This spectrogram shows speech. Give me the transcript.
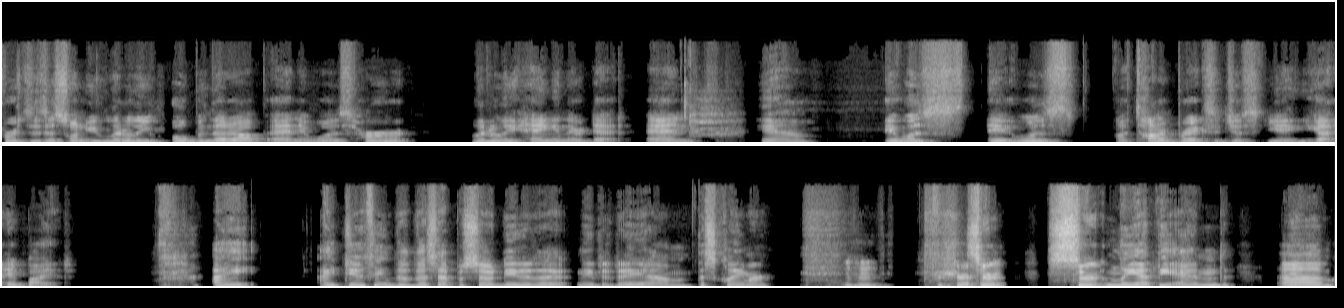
Versus this one, you literally opened that up and it was her literally hanging there dead. And Yeah. it was it was a ton of bricks. It just you, you got hit by it. I I do think that this episode needed a needed a um disclaimer. For sure. Cer- certainly at the end. Yeah. Um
